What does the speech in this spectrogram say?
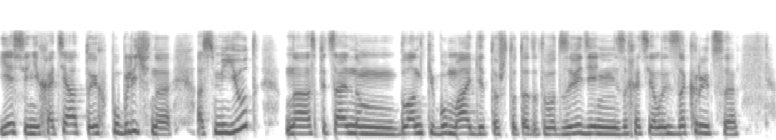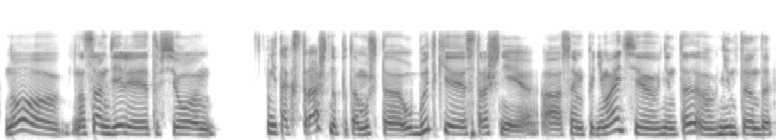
Если не хотят, то их публично осмеют на специальном бланке бумаги, то, что вот это вот заведение не захотелось закрыться. Но на самом деле это все не так страшно, потому что убытки страшнее. А сами понимаете, в Nintendo, в, Nintendo,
